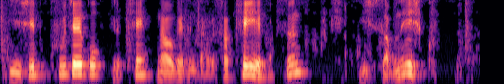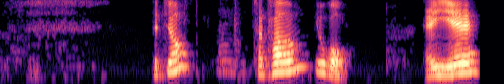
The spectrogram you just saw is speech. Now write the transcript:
29제곱 이렇게 나오게 된다. 그래서 K의 값은 24분의 29. 됐죠? 네. 자, 다음 요거. A의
